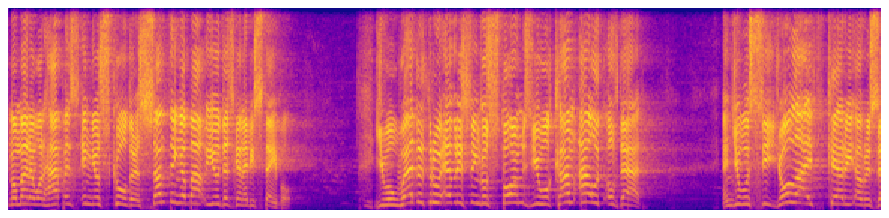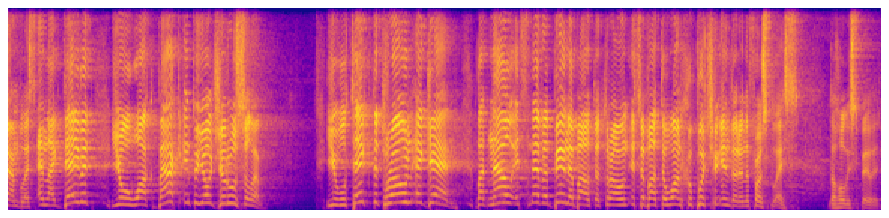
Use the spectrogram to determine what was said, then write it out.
no matter what happens in your school, there's something about you that's going to be stable. You will weather through every single storms, you will come out of that and you will see your life carry a resemblance. And like David, you will walk back into your Jerusalem. You will take the throne again, but now it's never been about the throne, it's about the one who put you in there in the first place the Holy Spirit.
